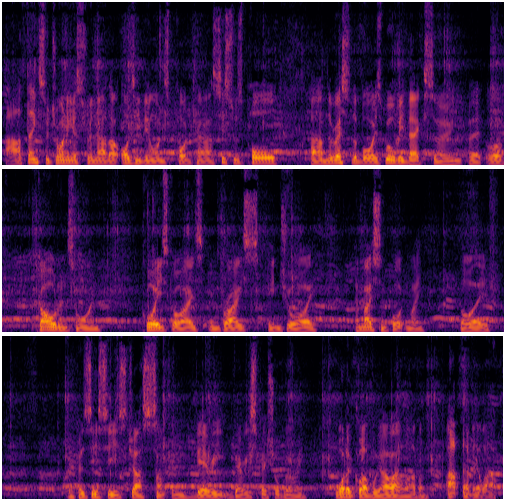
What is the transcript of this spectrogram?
Uh, thanks for joining us for another Aussie Villans podcast. This was Paul. Um, the rest of the boys will be back soon. But look, golden time. Please, guys, embrace, enjoy, and most importantly, believe. Because this is just something very, very special brewing. What a club we are. I love them. Up the villa.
